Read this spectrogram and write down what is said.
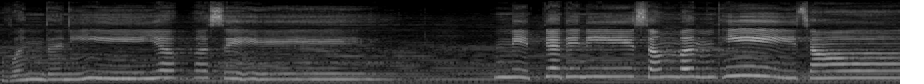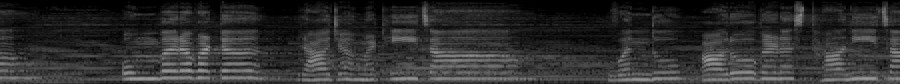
वंदनीय असे नित्यदिनी संबंधीचा उंबरवट राजमठीचा वंदू आरोगणस्थानीचा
